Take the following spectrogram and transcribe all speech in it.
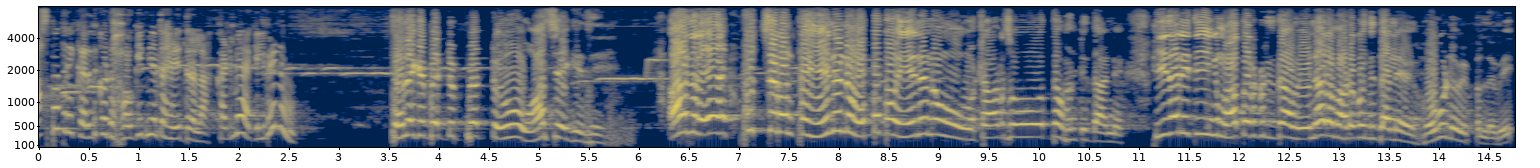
ಆಸ್ಪತ್ರೆ ಕರೆದುಕೊಂಡು ಹೋಗಿದ್ನಿ ಅಂತ ಹೇಳಿದ್ರಲ್ಲ ಕಡಿಮೆ ಆಗಿಲ್ವೇನು ತಲೆಗೆ ಬೆಟ್ಟು ಪೆಟ್ಟು ವಾಸಿಯಾಗಿದೆ. ಆದರೆ ಹುಚ್ಚರಂತೆ ಏನೇನು ಒಬ್ಬೊಬ್ಬ ಏನೇನೋ ಒಟ್ಟಾಡಿಸೋತ ಹೊಂಟಿದ್ದಾನೆ. ಇದೇ ರೀತಿ ಹಿಂಗೆ ಮಾತಾಡ್ಕೊಂಡಿದ್ದ ಏನಾರ ಮಾಡ್ಕೊಂಡಿದ್ದಾನೆ? ಹೋಗೋಣ ಪಲ್ಲವಿ.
